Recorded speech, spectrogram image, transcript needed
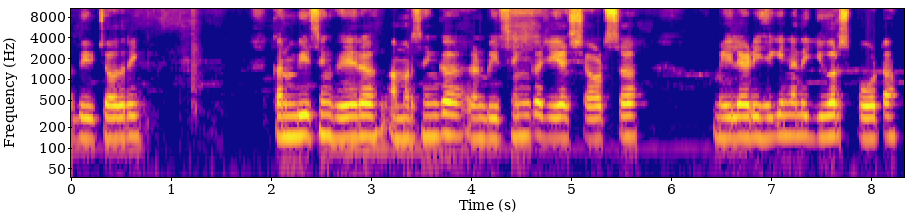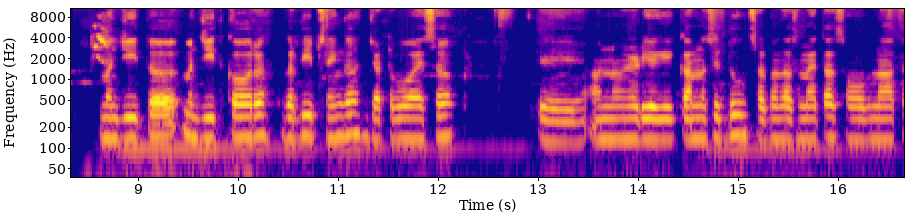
ਹਬੀਬ ਚੌਧਰੀ ਕਰਨਵੀਰ ਸਿੰਘ ਫੇਰ Amar Singh Ranveer Singh GS shorts mail ID ਹੈਗੀ ਇਹਨਾਂ ਦੀ your support Manjeet Manjeet Kaur, Gurdeep Singh, Jatt boys ਤੇ ਅਨਨੋਨ ਆਈਡੀ ਹੈਗੀ ਕਰਨ ਸਿੱਧੂ ਸਰਬੰਦਾਸ ਮਹਿਤਾ ਸੋਮਨਾਥ,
